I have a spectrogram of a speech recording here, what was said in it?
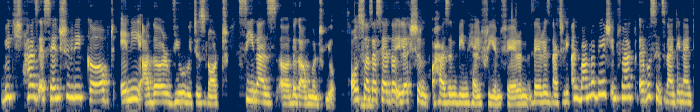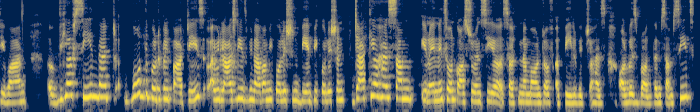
which has essentially curbed any other view which is not seen as uh, the government view also, as I said, the election hasn't been held free and fair, and there is naturally, and Bangladesh, in fact, ever since 1991. Uh, we have seen that both the political parties, I mean, largely it's been Awami coalition, BNP coalition. Jatiya has some, you know, in its own constituency, a certain amount of appeal, which has always brought them some seats.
